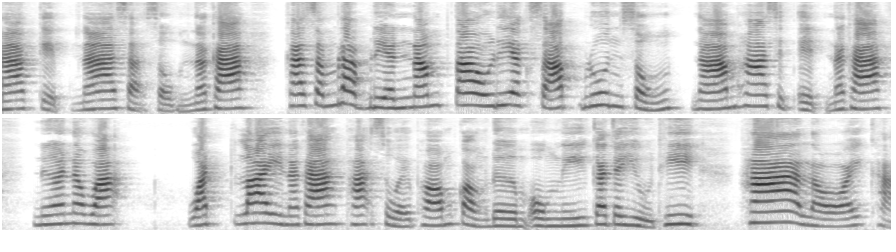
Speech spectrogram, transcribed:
น่าเก็บน่าสะสมนะคะ ค่ะสำหรับเหรียญน้ำเต้าเรียกทรัพย์รุ่นสงน้ำ51 นะคะ เนื้อนวะวัดไล่นะคะ พระสวยพร้อมกล่องเดิมองค์นี้ก็จะอยู่ที่ 500 ค่ะ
